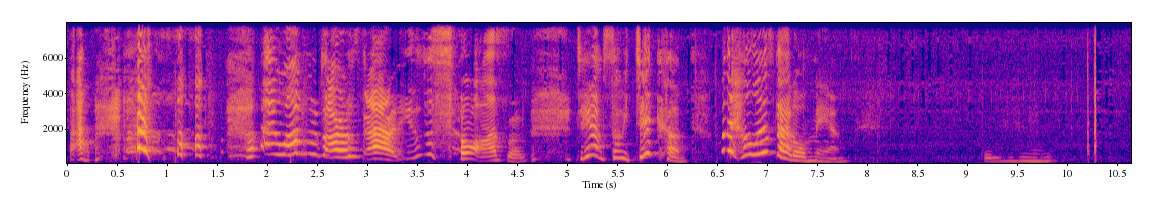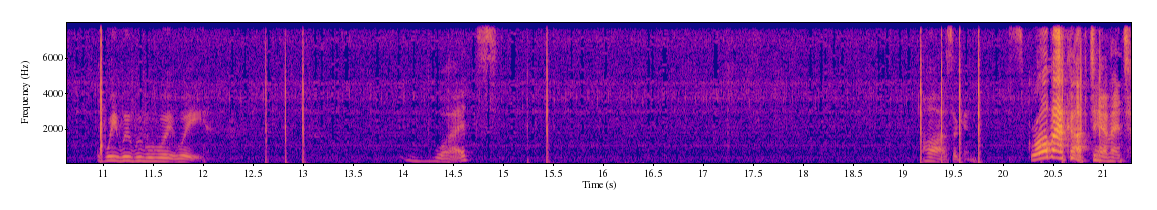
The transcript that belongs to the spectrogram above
down. I love Futaro's dad. He's just so awesome. Damn, so he did come. Who the hell is that old man? Wait, wait, wait, wait, wait, wait. What? Hold on a second. Scroll back up, damn it.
